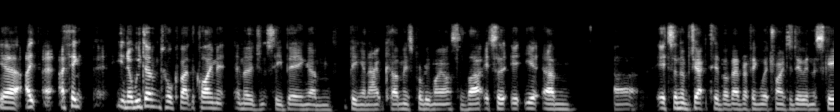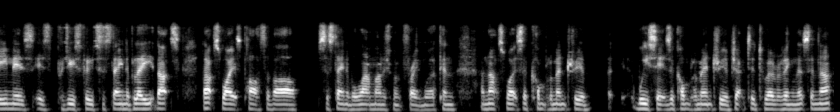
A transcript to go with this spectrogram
Yeah, I I think you know we don't talk about the climate emergency being um being an outcome is probably my answer to that. It's a it, um uh, it's an objective of everything we're trying to do in the scheme is is produce food sustainably. That's that's why it's part of our sustainable land management framework and and that's why it's a complementary we see it as a complementary objective to everything that's in that.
